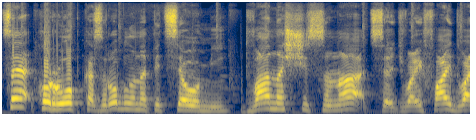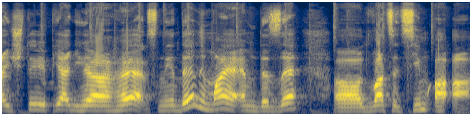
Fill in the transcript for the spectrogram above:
Це коробка зроблена під Xiaomi 2 на 16 Wi-Fi 2,4-5 ГГц. Ніде немає MDZ 27AA.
